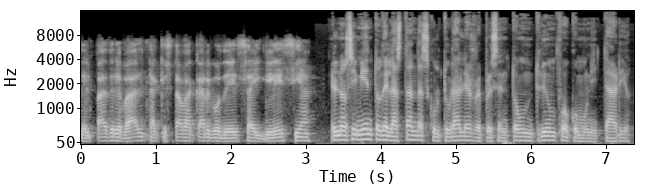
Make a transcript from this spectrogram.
del padre Balta que estaba a cargo de esa iglesia. El nacimiento de las tandas culturales representó un triunfo comunitario.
